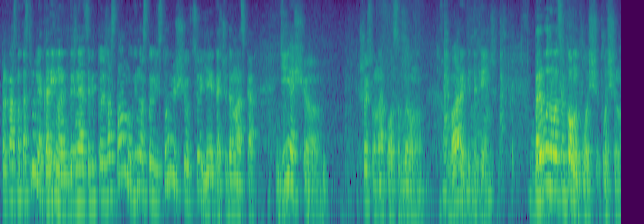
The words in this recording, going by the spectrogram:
прекрасну кастрюлю, яка рівно відрізняється від тої заставну. Він розповів історію, що в цю є якась чудернацька дія, що щось вона по-особливому варить і таке інше. Переводимо церковну площину.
